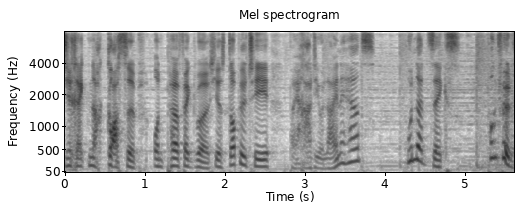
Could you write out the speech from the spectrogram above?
Direkt nach Gossip und Perfect World. Hier ist Doppel-T bei Radio Leineherz 106.5.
